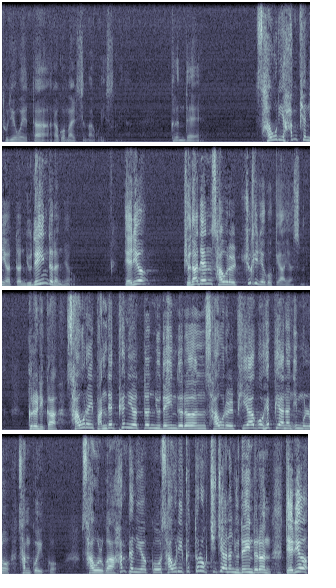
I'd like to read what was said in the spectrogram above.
두려워했다라고 말씀하고 있습니다. 그런데 사울이 한편이었던 유대인들은요, 되려 변화된 사울을 죽이려고 꾀하였습니다. 그러니까 사울의 반대편이었던 유대인들은 사울을 피하고 회피하는 인물로 삼고 있고 사울과 한편이었고 사울이 그토록 지지하는 유대인들은 되려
